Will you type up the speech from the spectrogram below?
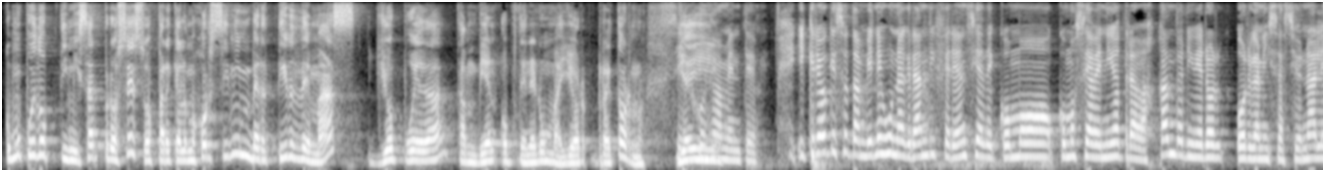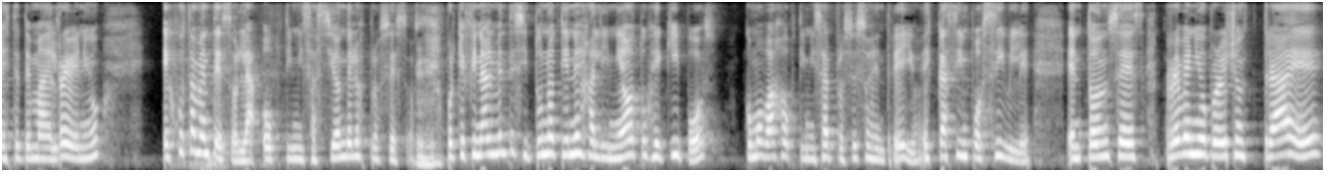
¿cómo puedo optimizar procesos para que a lo mejor sin invertir de más yo pueda también obtener un mayor retorno? Sí, y justamente. Y creo que eso también es una gran diferencia de cómo, cómo se ha venido trabajando a nivel organizacional este tema del revenue es justamente eso, la optimización de los procesos. Porque finalmente si tú no tienes alineado tus equipos, ¿cómo vas a optimizar procesos entre ellos? Es casi imposible. Entonces, Revenue Operations trae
